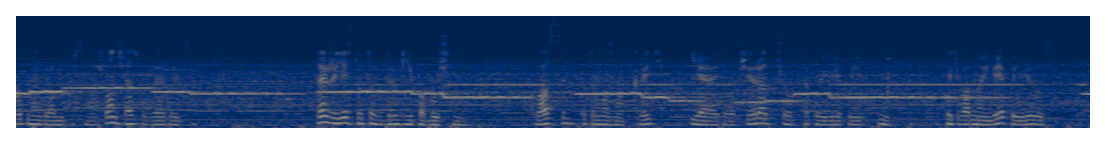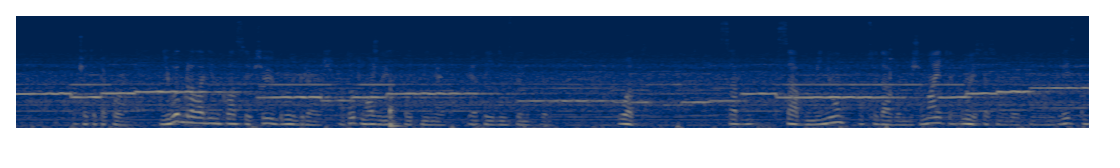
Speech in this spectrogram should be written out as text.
вот мой главный персонаж. Он сейчас уже рыцарь. Также есть тут другие побочные классы, которые можно открыть. Я это вообще рад, что в такой игре появилось, ну, хоть в одной игре появилось что-то такое. Не выбрал один класс и всю игру играешь, а тут можно их хоть менять. Это единственный плюс. Вот, саб, саб меню, вот сюда вы нажимаете, ну естественно будет на английском.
